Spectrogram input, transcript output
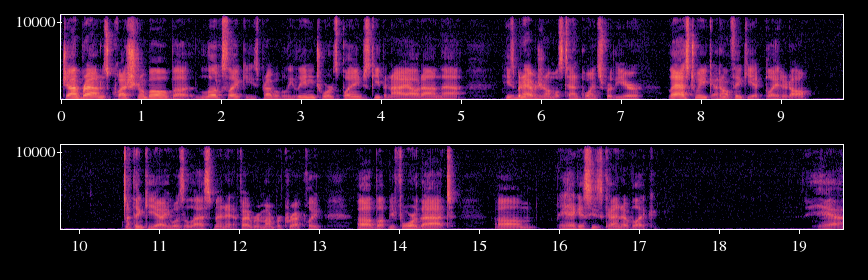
John Brown is questionable, but looks like he's probably leaning towards playing. Just keep an eye out on that. He's been averaging almost 10 points for the year. Last week, I don't think he had played at all. I think, yeah, he was a last minute, if I remember correctly. Uh, but before that, um, yeah, I guess he's kind of like, yeah,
